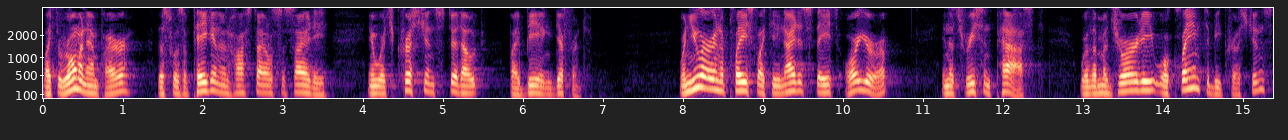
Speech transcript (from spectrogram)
Like the Roman Empire, this was a pagan and hostile society in which Christians stood out by being different. When you are in a place like the United States or Europe in its recent past, where the majority will claim to be Christians,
